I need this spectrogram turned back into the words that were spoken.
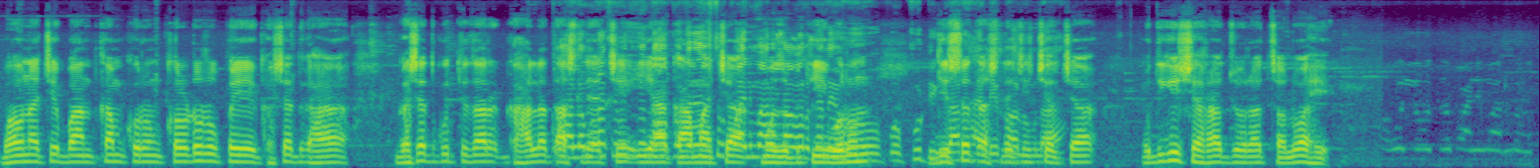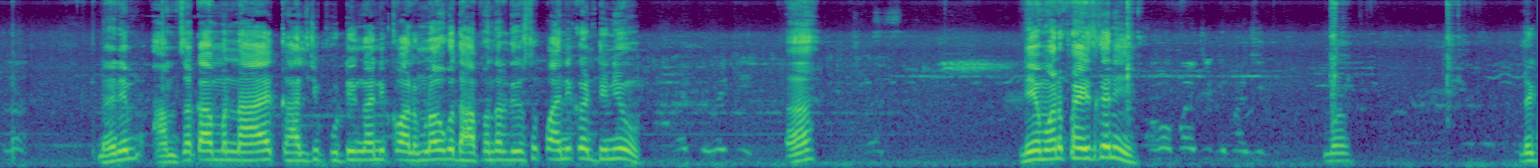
भवनाचे बांधकाम करून करोडो रुपये घशात घा घशात गुत्तेदार घालत असल्याचे या कामाच्या मजबूतीवरून दिसत असल्याची चर्चा उदगीर शहरात जोरात चालू आहे. नाही आमचं काय म्हणणं आहे खालची फुटिंग आणि कॉलमला दहा पंधरा दिवस पाणी कंटिन्यू हा नियमानं पाहिजे का नाही मग? लग-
